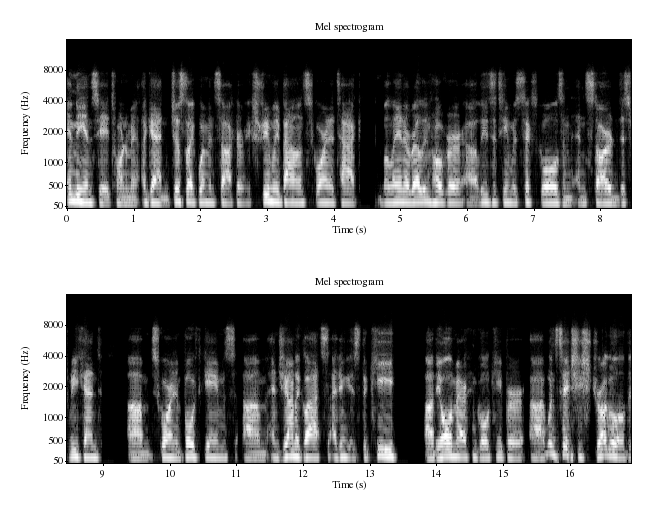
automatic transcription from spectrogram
in the NCAA tournament. Again, just like women's soccer, extremely balanced scoring attack. Milena Redlingshöfer uh, leads the team with six goals and, and starred this weekend, um, scoring in both games. Um, and Gianna Glatz, I think, is the key uh, the All American goalkeeper. Uh, I wouldn't say she struggled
